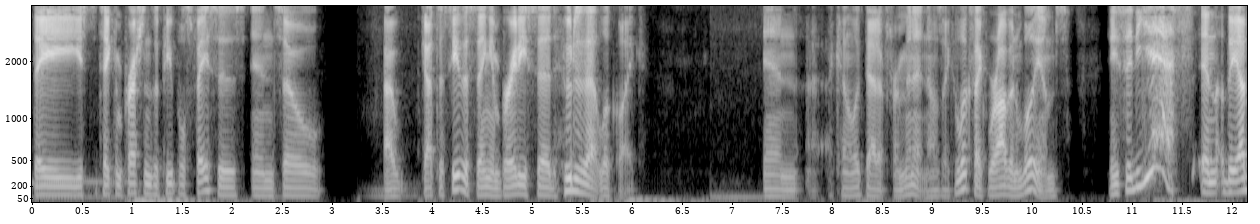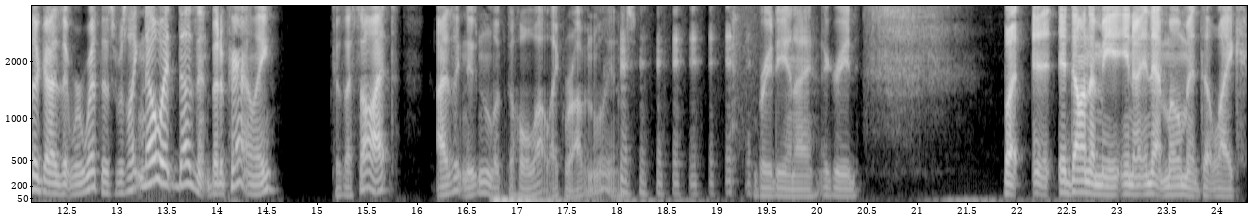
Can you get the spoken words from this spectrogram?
they used to take impressions of people's faces. And so I got to see this thing, and Brady said, "Who does that look like?" And I- I kind of looked at it for a minute, and I was like, "It looks like Robin Williams." And he said, "Yes." And the other guys that were with us was like, "No, it doesn't." But apparently, because I saw it, Isaac Newton looked a whole lot like Robin Williams. Brady and I agreed. But it, it dawned on me, you know, in that moment that like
